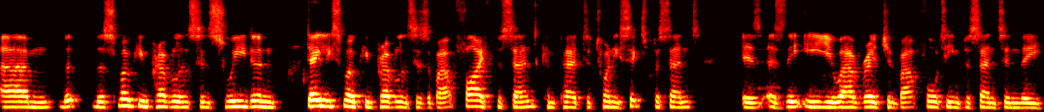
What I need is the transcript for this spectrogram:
um, the, the smoking prevalence in Sweden, daily smoking prevalence is about 5% compared to 26% is as the EU average and about 14% in the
